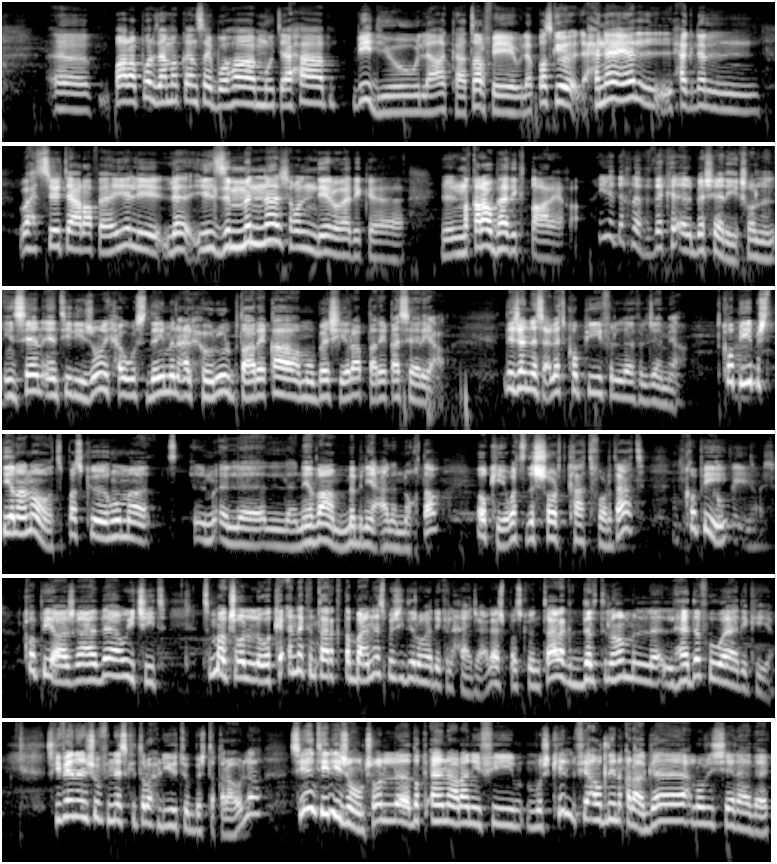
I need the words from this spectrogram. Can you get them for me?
آه، par rapport زعما كنصيبوها متاحة فيديو ولا هكا ترفيه ولا parce que حنايا لحقنا واحد ال seuil تاع رفاهيه اللي يلزم منا شغل نديرو هذيك نقراو بهذيك الطريقة. هي داخلة في الذكاء البشري. شغل الإنسان intelligent يحوس دائما على الحلول بطريقة مباشرة بطريقة سريعة. déjà الناس على تكوبي في ال- في الجامعة. تكوبي باش دير la note parce que هما النظام مبني على النقطة. OK what's the shortcut for that copie copiage كاع هذا ويتشيت تما شغل وكأنك أنت راك تطبع الناس باش يديروا هذيك الحاجة. علاش؟ parce que أنت راك درت لهم ال- الهدف هو هذيك هي. كيف أنا نشوف الناس كي تروح اليوتيوب باش تقرا ولا؟ c'est intelligent شغل دوك أنا راني في مشكل في عاود لي نقرأ كاع logiciel هذاك.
